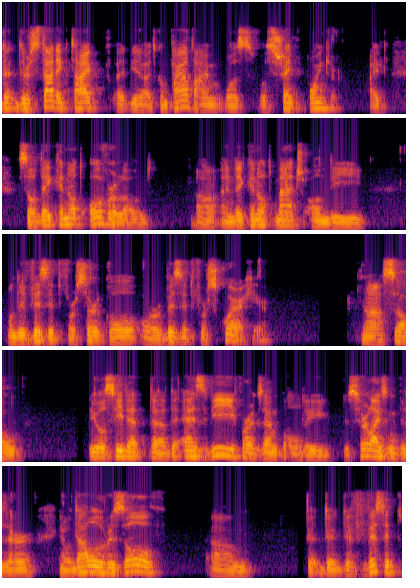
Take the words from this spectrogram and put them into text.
th their static type, uh, you know, at compile time was was shape pointer, right? So they cannot overload uh, and they cannot match on the on the visit for circle or visit for square here. Uh, so you'll see that the, the SV, for example, the, the serializing visitor, you know, that will resolve um, the, the, the, visit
